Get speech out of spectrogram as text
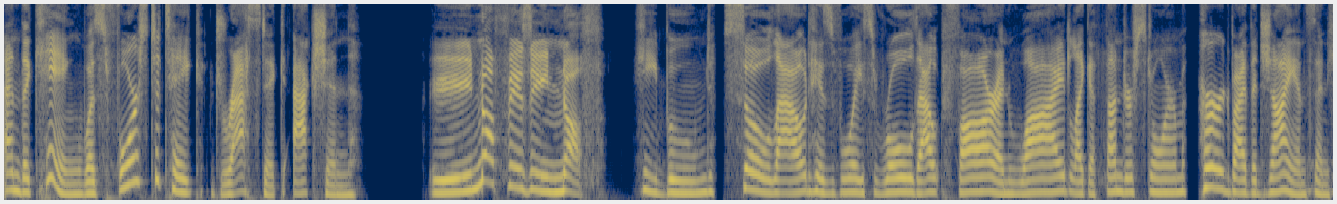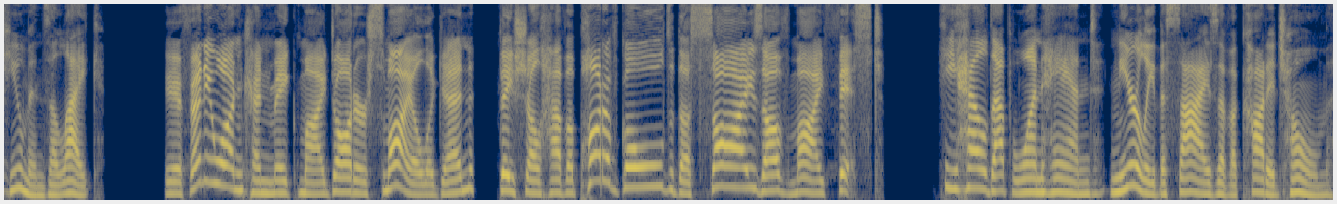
and the king was forced to take drastic action. Enough is enough! he boomed, so loud his voice rolled out far and wide like a thunderstorm, heard by the giants and humans alike. If anyone can make my daughter smile again, they shall have a pot of gold the size of my fist. He held up one hand, nearly the size of a cottage home.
